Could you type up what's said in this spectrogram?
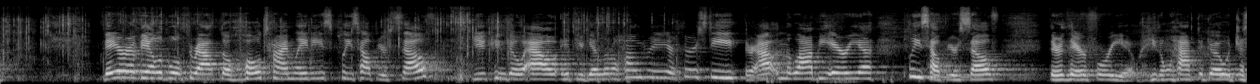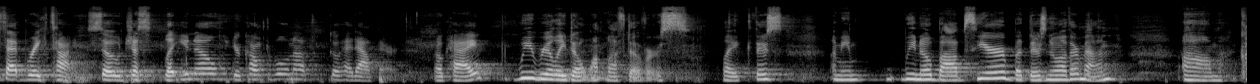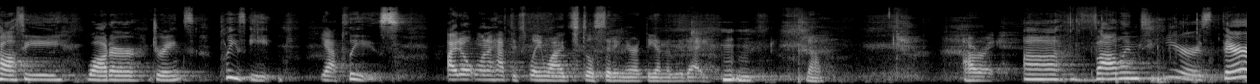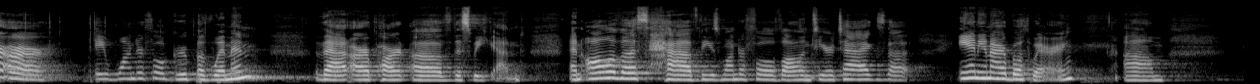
They are available throughout the whole time, ladies. Please help yourself. You can go out if you get a little hungry or thirsty. They're out in the lobby area. Please help yourself. They're there for you. You don't have to go just at break time. So just let you know you're comfortable enough, go head out there. Okay? We really don't want leftovers. Like, there's, I mean, we know Bob's here, but there's no other men. Um, coffee, water, drinks. Please eat. Yeah. Please. I don't want to have to explain why it's still sitting there at the end of the day. Mm-mm. No. All right. Uh, volunteers. There are a wonderful group of women that are part of this weekend. And all of us have these wonderful volunteer tags that Annie and I are both wearing. Um,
